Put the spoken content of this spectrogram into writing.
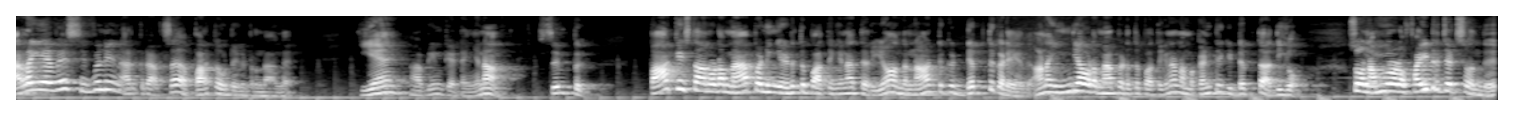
நிறையவே சிவிலியன் ஏர்க்ராஃப்ட்ஸை பறக்க விட்டுக்கிட்டு இருந்தாங்க. ஏன் அப்படின்னு கேட்டிங்கன்னா சிம்பிள் பாகிஸ்தானோட மேப்பை நீங்கள் எடுத்து பார்த்தீங்கன்னா தெரியும் அந்த நாட்டுக்கு டெப்த்து கிடையாது. ஆனால் இந்தியாவோட மேப் எடுத்து பார்த்தீங்கன்னா நம்ம கண்ட்ரிக்கு டெப்த் அதிகம். ஸோ நம்மளோட ஃபைட்டர் ஜெட்ஸ் வந்து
